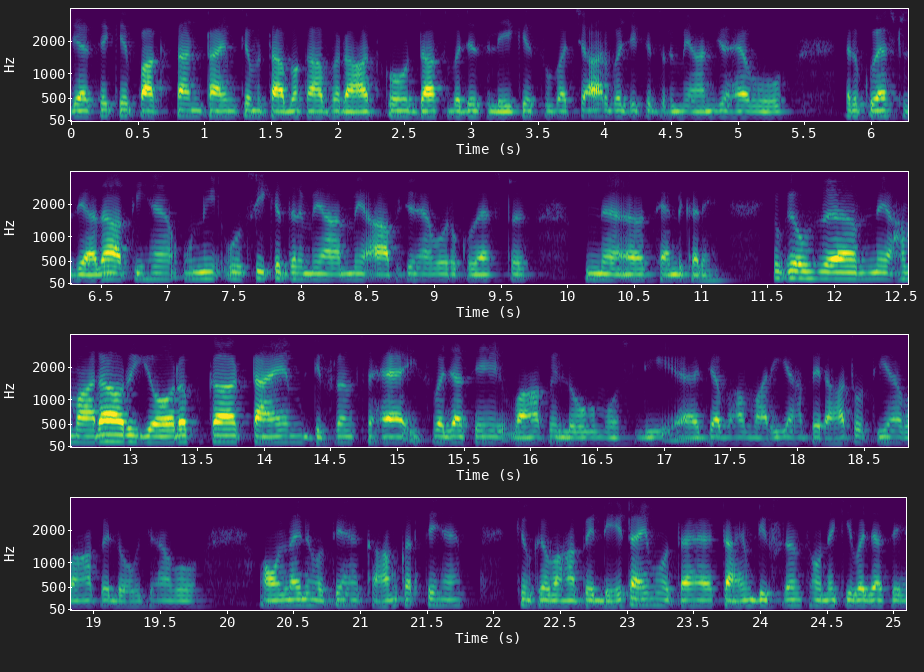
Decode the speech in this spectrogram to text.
जैसे कि पाकिस्तान टाइम के मुताबिक आप रात को दस बजे से लेके सुबह चार बजे के दरमियान जो है वो रिक्वेस्ट ज़्यादा आती हैं। उन्हीं, उसी के दरमियान में आप जो है वो रिक्वेस्ट सेंड करें। क्योंकि उस हमारा और यूरोप का टाइम डिफरेंस है। इस वजह से वहाँ पे लोग मोस्टली जब हमारी यहाँ पे रात होती है, वहाँ पे लोग जो हैं वो ऑनलाइन होते हैं, काम करते हैं। क्योंकि वहाँ पे डे टाइम होता है टाइम डिफरेंस होने की वजह से।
